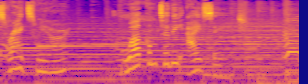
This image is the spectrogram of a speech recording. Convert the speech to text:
That's right, sweetheart. Welcome to the Ice Age.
